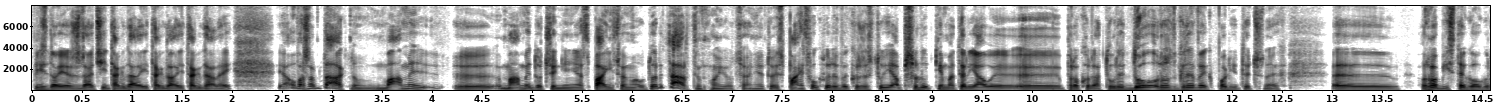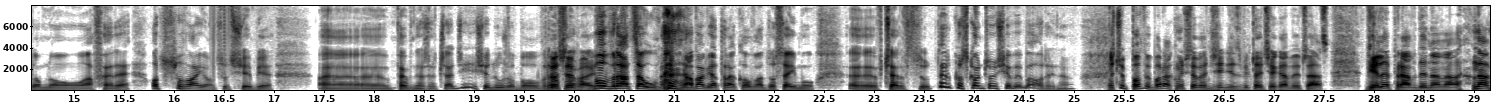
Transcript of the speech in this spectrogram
PiS dojeżdżać i tak dalej, i tak dalej, i tak dalej. Ja uważam tak, no, mamy, e, mamy do czynienia z państwem autorytarnym w mojej ocenie. To jest państwo, które wykorzystuje absolutnie materiały prokuratury do rozgrywek politycznych robi z tego ogromną aferę, odsuwając od siebie e, pewne rzeczy. A dzieje się dużo, bo wraca, bo wraca ustawa wiatrakowa do Sejmu e, w czerwcu, tylko skończą się wybory. No. Znaczy po wyborach myślę będzie niezwykle ciekawy czas. Wiele prawdy na, na, na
